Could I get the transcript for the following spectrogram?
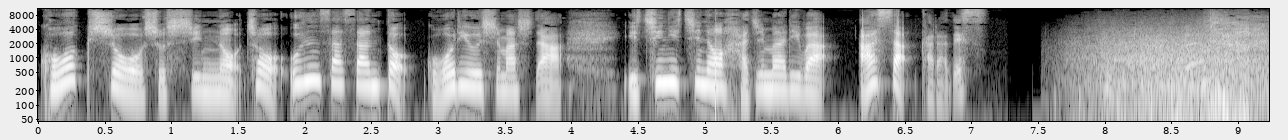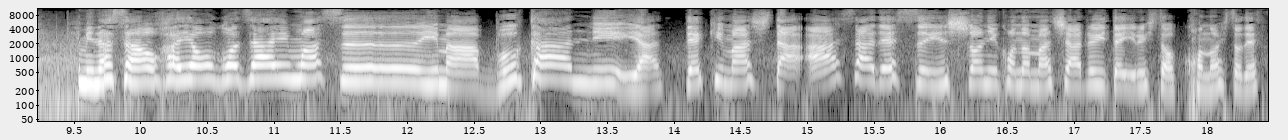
湖北省出身の超雲佐さんと合流しました。一日の始まりは朝からです。皆さんおはようございます。今、武漢にやってきました。朝です。一緒にこの街歩いている人、この人です。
